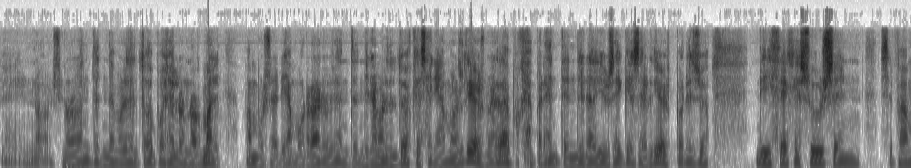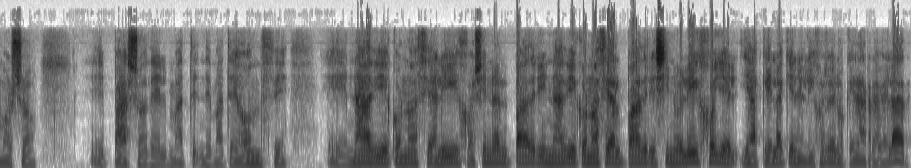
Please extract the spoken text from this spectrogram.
eh, no, si no lo entendemos del todo, pues es lo normal. Vamos, seríamos raros, entenderíamos del todo que seríamos Dios, ¿verdad? Porque para entender a Dios hay que ser Dios. Por eso dice Jesús en ese famoso eh, paso del de Mateo 11, eh, nadie conoce al Hijo sino el Padre y nadie conoce al Padre sino el Hijo y, el, y aquel a quien el Hijo se lo quiera revelar.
